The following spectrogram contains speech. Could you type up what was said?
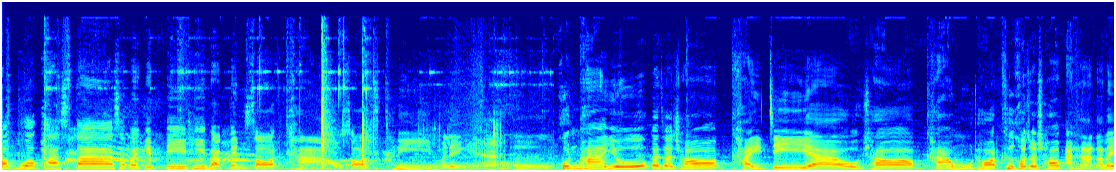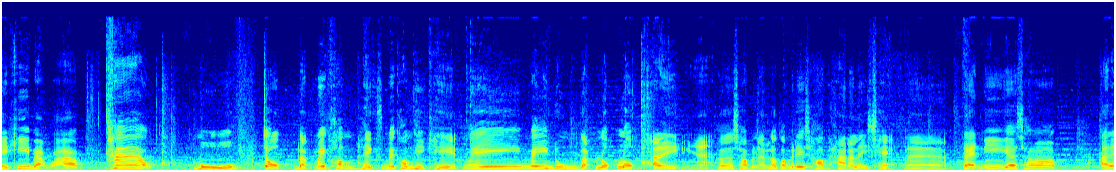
อบพวกพาสต้าสปาเกตตี้ที่แบบเป็นซอสขาวซอสครีมอะไรเงี้ยเออคุณพายุก็จะชอบไข่เจียว ชอบข้าวหมูทอด คือเขาจะชอบอาหารอะไรที่แบบว่าข้าวหมูจบแบบไม่คอมเพล็กซ์ไม่คอมพลีเคทไม่ไม่ดูแบบลกๆ อะไรอย่างเงี้ยเขาจะชอบแบบนั้นแล้วก็ไม่ได้ชอบทานอะไรแฉะมาก แต่นี่ก็ชอบอะไร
